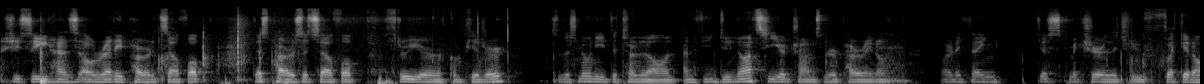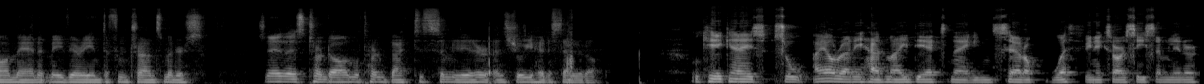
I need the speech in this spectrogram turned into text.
as you see, has already powered itself up. This powers itself up through your computer so there's no need to turn it on and if you do not see your transmitter powering up or anything just make sure that you flick it on then. It may vary in different transmitters. So now that it's turned on we'll turn back to the simulator and show you how to set it up. Okay guys so I already had my DX9 set up with Phoenix RC Simulator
